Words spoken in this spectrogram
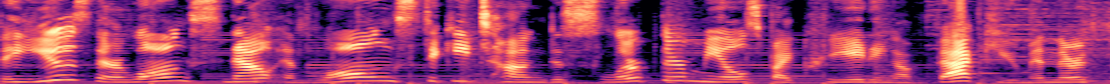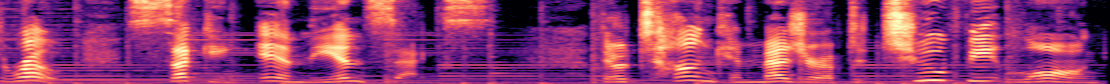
They use their long snout and long sticky tongue to slurp their meals by creating a vacuum in their throat, sucking in the insects. Their tongue can measure up to two feet long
